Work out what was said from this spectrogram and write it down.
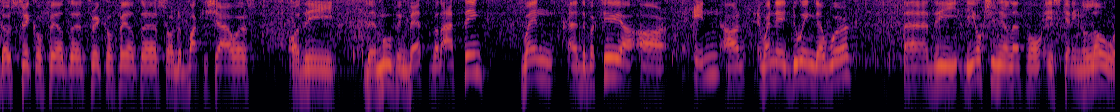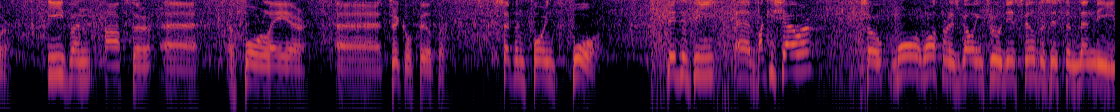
those trickle filter, trickle filters, or the Bakki showers, or the the moving bed. But I think when uh, the bacteria are in, are, when they're doing their work, uh, the, the oxygen level is getting lower, even after uh, a four-layer uh, trickle filter. 7.4. This is the uh, Bakki shower. So more water is going through this filter system than the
